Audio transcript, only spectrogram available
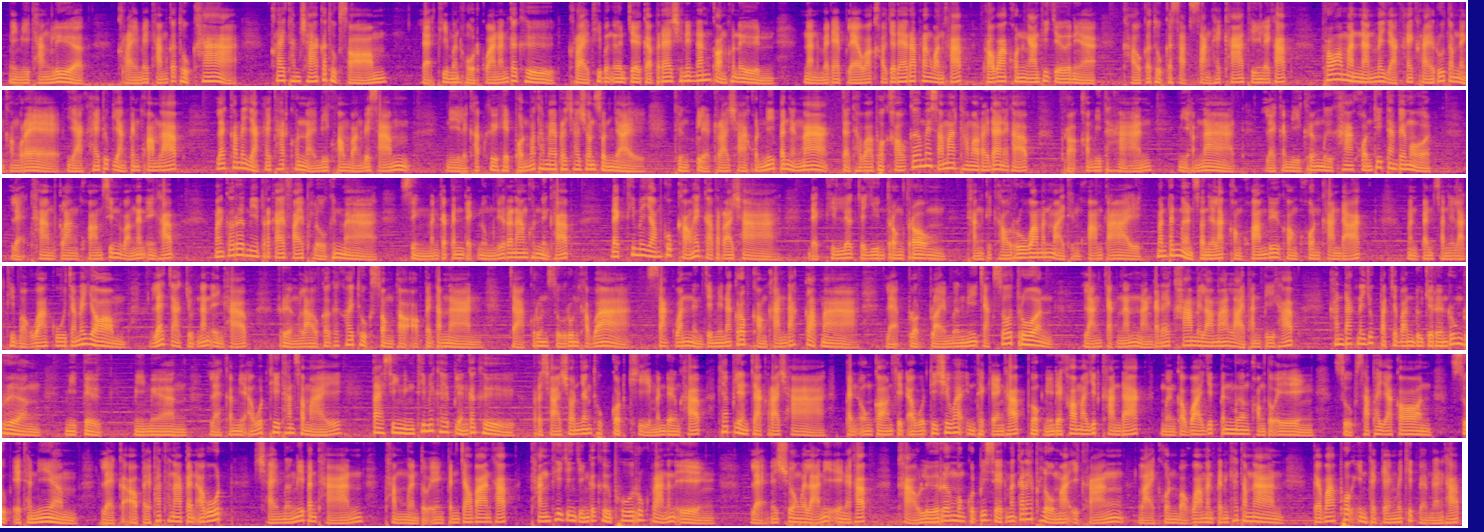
ไม่มีทางเลือก ใครไม่ทำก็ถูกฆ่า ใครทำช้าก็ถูกซ้อม และที่มันโหดกว่านั้นก็คือ ใครที่บังเอิญเจอกับแร่ชนิดนั้นก่อนคนอื่น นั่นไม่ได้แปลว่าเขาจะได้รับรางวัลครับ เพราะว่าคนงานที่เจอเนี่ย เขาก็ถูกกษัตริย์สั่งให้ฆ่าทิ้งเลยครับ เพราะว่ามันนั้นไม่อยากให้ใครรู้ตำแหน่งของแร่ อยากให้ทุกอย่างเป็นความลับ และก็ไม่อยากให้ทาสคนไหนมีความหวังด้วยซ้ำนี่เลยครับคือเหตุผลว่าทำไมประชาชนส่วนใหญ่ ถึงเกลียดราชาคนนี้เป็นอย่างมาก แต่ทว่าพวกเขาก็ไม่สามารถทำอะไรได้นะครับ เพราะเขามีทหาร มีอำนาจ และก็มีเครื่องมือฆ่าคนที่เต็มไปหมด และท่ามกลางความสิ้นหวังนั่นเองครับมันก็เริ่มมีประกายไฟโผล่ขึ้นมา ซึ่งมันก็เป็นเด็กหนุ่มนิรนามคนหนึ่งครับ เด็กที่ไม่ยอมคุกเข่าให้กับราชา เด็กที่เลือกจะยืนตรงๆ ทั้งที่เขารู้ว่ามันหมายถึงความตาย มันเป็นเหมือนสัญลักษณ์ของความดื้อของคนคานดัก มันเป็นสัญลักษณ์ที่บอกว่ากูจะไม่ยอม และจากจุดนั้นเองครับ เรื่องเราก็ค่อยๆ ถูกส่งต่อออกเป็นตำนาน จากรุ่นสู่รุ่นครับว่า สักวันหนึ่งจะมีนักรบของคานดักกลับมา และปลดปล่อยเมืองนี้จากโซ่ตรวน หลังจากนั้นหนังก็ได้ข้ามเวลามาหลายพันปีครับ คันดักในยุคปัจจุบันดูเจริญรุ่งเรือง มีตึก มีเมือง และก็มีอาวุธที่ทันสมัย แต่สิ่งหนึ่งที่ไม่เคยเปลี่ยนก็คือ ประชาชนยังถูกกดขี่เหมือนเดิมครับ แค่เปลี่ยนจากราชา เป็นองค์กรติดอาวุธที่ชื่อว่าอินเทแกงครับ พวกนี้ได้เข้ามายึดคันดัก เหมือนกับว่ายึดเป็นเมืองของตัวเอง สูบทรัพยากร สูบเอเทเนียม และก็เอาไปพัฒนาเป็นอาวุธ ใช้เมืองนี้เป็นฐานทำเหมือนตัวเองเป็นเจ้าบ้านครับ ทั้งที่จริงๆ ก็คือผู้รุกรานนั่นเอง และในช่วงเวลานี้เองนะครับ ข่าวลือเรื่องมงกุฎพิเศษมันก็ได้โผล่มาอีกครั้ง หลายคนบอกว่ามันเป็นแค่ตำนาน แต่ว่าพวกอินเตอร์แกงไม่คิดแบบนั้นครับ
